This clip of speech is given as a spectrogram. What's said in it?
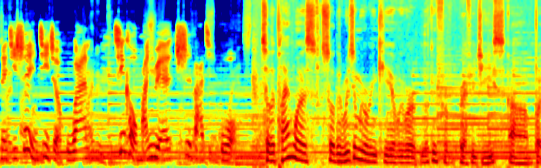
美籍摄影记者胡安，亲口还原事发经过。 So the plan was, so the reason we were in Kiev, we were looking for refugees, uh, but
